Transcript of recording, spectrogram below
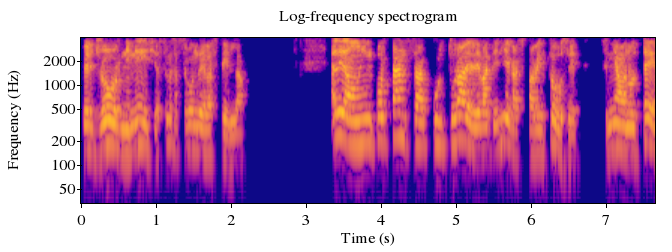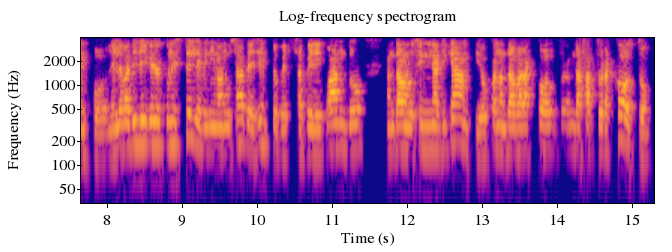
per giorni, mesi, a seconda della stella. Avevano un'importanza culturale le levate eliaca spaventose, segnavano il tempo. Le levate eliache di alcune stelle venivano usate, ad esempio, per sapere quando andavano seminati i campi o quando andava, raccol- andava fatto raccolto.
